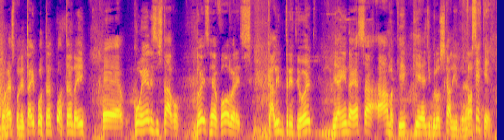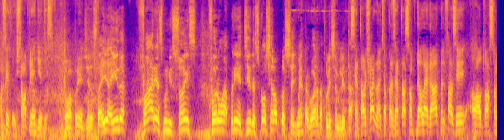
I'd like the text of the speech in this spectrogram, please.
Vão responder. Está aí, portanto, portando aí. É, com eles estavam dois revólveres calibre 38 e ainda essa arma aqui que é de grosso calibre. Né? Com certeza, com certeza. Estão apreendidas. Estão apreendidas. Está aí ainda várias munições foram apreendidas. Qual será o procedimento agora da Polícia Militar? Central de flagrante. Apresentação para o delegado para ele fazer a autuação.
